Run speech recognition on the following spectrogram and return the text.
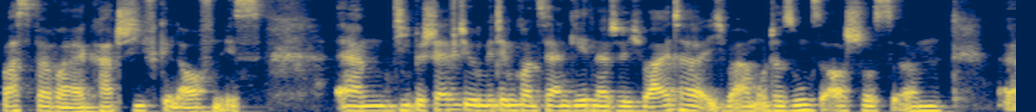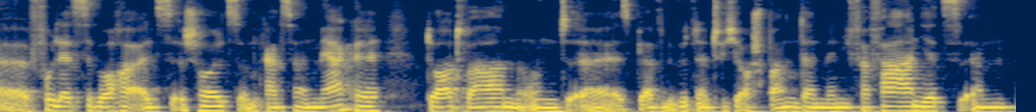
was bei Wirecard schiefgelaufen ist. Ähm, die Beschäftigung mit dem Konzern geht natürlich weiter. Ich war im Untersuchungsausschuss ähm, äh, vorletzte Woche, als Scholz und Kanzlerin Merkel dort waren. Und äh, es bleibt, wird natürlich auch spannend dann, wenn die Verfahren jetzt ähm,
